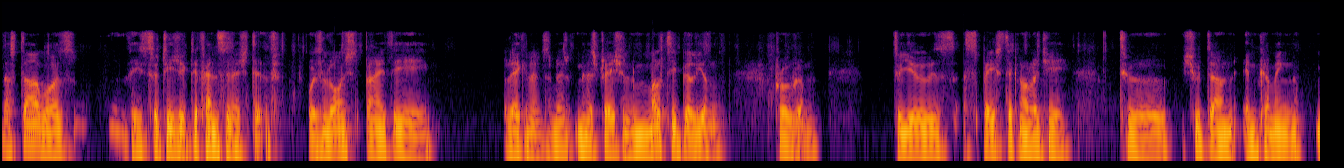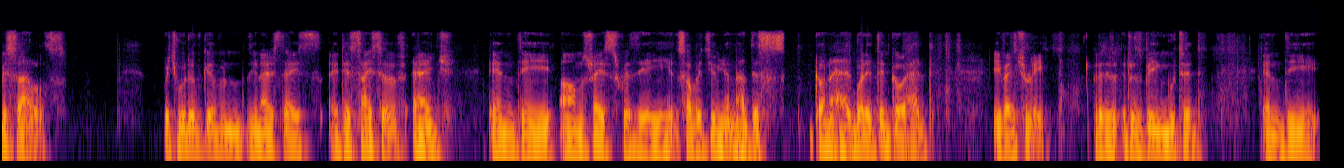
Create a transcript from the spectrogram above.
Now, Star Wars, the Strategic Defense Initiative, was launched by the Reagan administration, a multi billion program to use space technology to shoot down incoming missiles, which would have given the United States a decisive edge in the arms race with the Soviet Union had this gone ahead. Well, it did go ahead eventually, but it, it was being mooted in the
